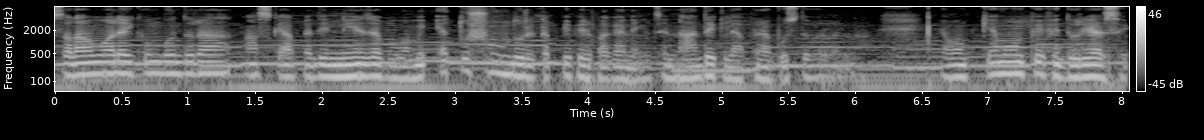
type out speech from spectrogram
আসসালামু আলাইকুম বন্ধুরা, আজকে আপনাদের নিয়ে যাব আমি এত সুন্দর একটা পেঁপের বাগানে যে না দেখলে আপনারা বুঝতে পারবেন না। এবং কেমন পেঁপে ধরে আছে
